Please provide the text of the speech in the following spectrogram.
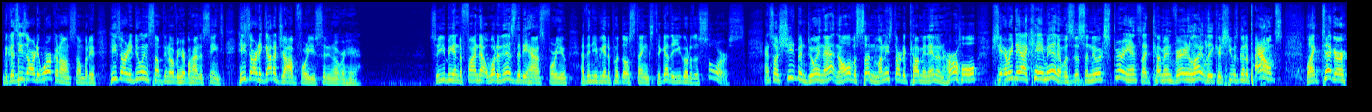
Because he's already working on somebody. He's already doing something over here behind the scenes. He's already got a job for you sitting over here. So you begin to find out what it is that he has for you, and then you begin to put those things together. You go to the source. And so she'd been doing that, and all of a sudden money started coming in, in her hole. she, every day I came in, it was just a new experience. I'd come in very lightly because she was going to pounce like Tigger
